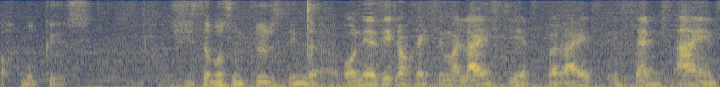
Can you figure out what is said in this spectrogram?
Ach, Muckis. Schießt aber so ein blödes Ding da ab. Und ihr seht auch rechts immer Leiste jetzt bereits. Essenz 1.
